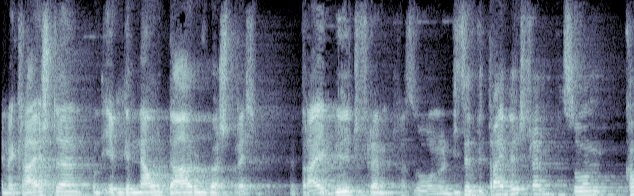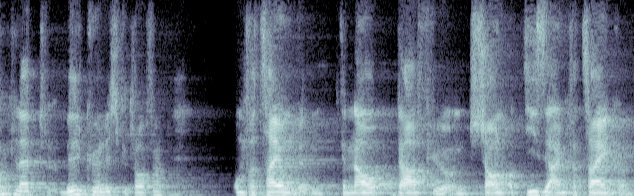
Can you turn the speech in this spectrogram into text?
in den Kreis stellen und eben genau darüber sprechen. Mit drei wildfremden Personen. Und diese drei wildfremden Personen komplett willkürlich getroffen, um Verzeihung bitten. Genau dafür und schauen, ob diese einem verzeihen können.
